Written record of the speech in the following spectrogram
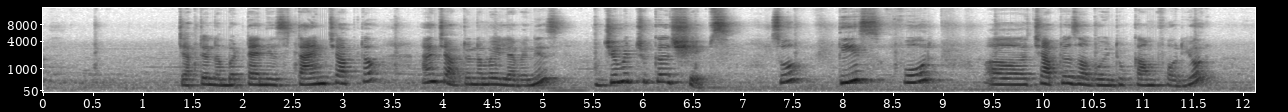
Chapter number 10 is time chapter. And chapter number 11 is geometrical shapes. So these four uh, chapters are going to come for your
